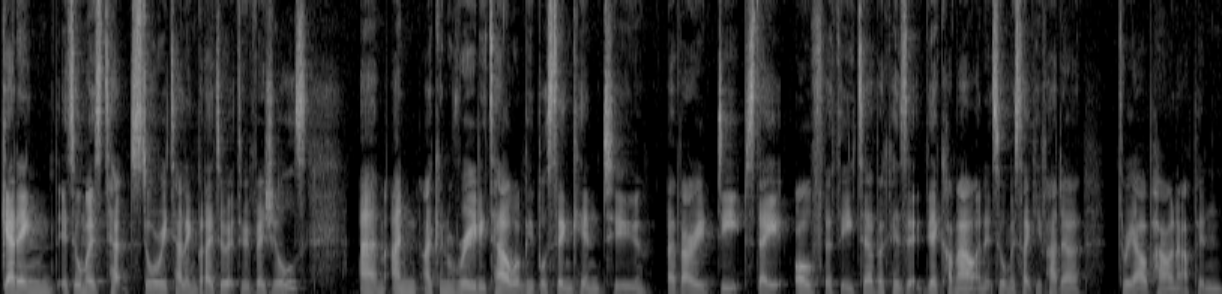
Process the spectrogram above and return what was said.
getting it's almost te- storytelling, but I do it through visuals. Um, and I can really tell when people sink into a very deep state of the theta because it, they come out and it's almost like you've had a three hour power nap in,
